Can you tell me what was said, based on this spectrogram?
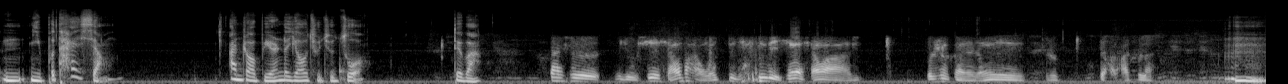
嗯，你不太想按照别人的要求去做，对吧？但是有些想法，我自己内心的想法不是很容易就是表达出来。嗯，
